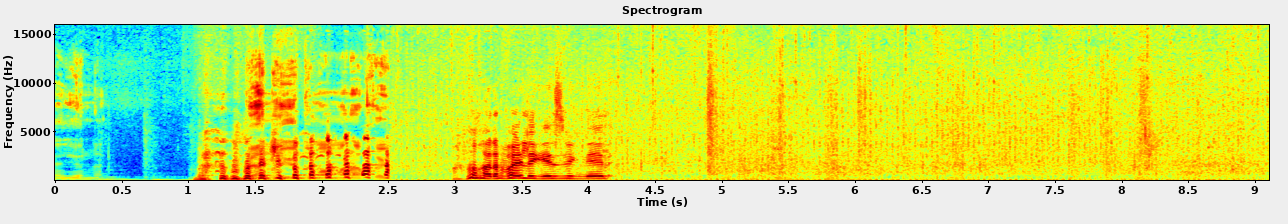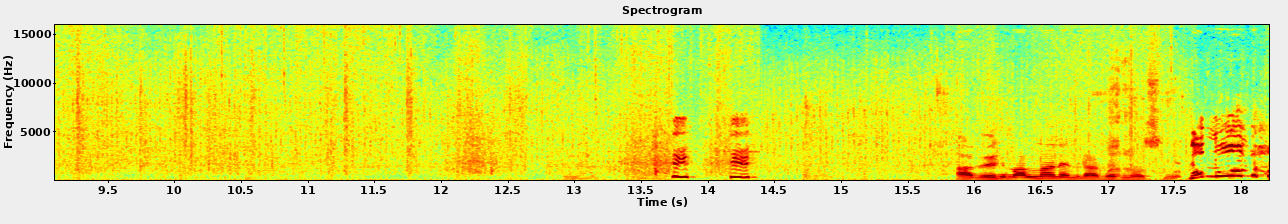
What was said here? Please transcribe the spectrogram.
Ne diyorsun lan? ben uyudum koyayım. Arabayla gezmek neyle? Abi ölüm Allah'ın emri haberin olsun. Lan ne oldu?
